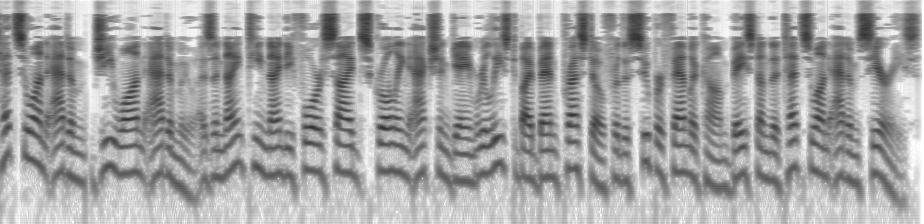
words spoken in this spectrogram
Tetsuwan Atom G1 Atomu is a 1994 side-scrolling action game released by Banpresto for the Super Famicom based on the Tetsuwan Atom series.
